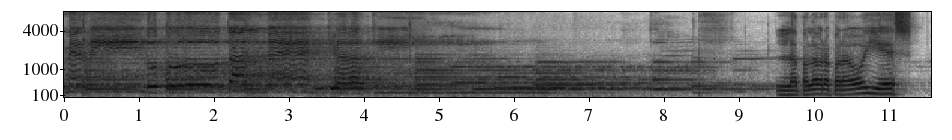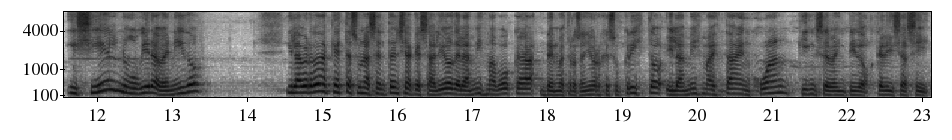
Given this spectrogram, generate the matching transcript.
Me rindo totalmente a ti. La palabra para hoy es, ¿y si Él no hubiera venido? Y la verdad que esta es una sentencia que salió de la misma boca de nuestro Señor Jesucristo y la misma está en Juan 15, 22, que dice así,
